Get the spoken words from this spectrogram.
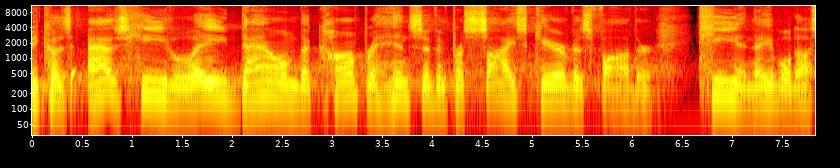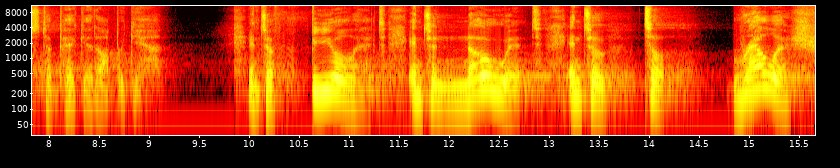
Because as he laid down the comprehensive and precise care of his Father, he enabled us to pick it up again and to feel it and to know it and to, to relish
